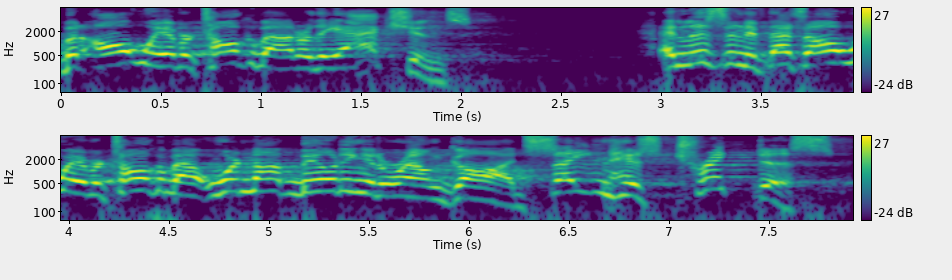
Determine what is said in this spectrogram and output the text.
but all we ever talk about are the actions. And listen, if that's all we ever talk about, we're not building it around God. Satan has tricked us.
